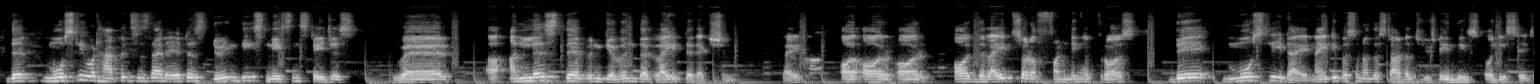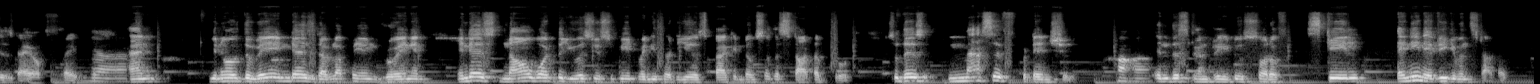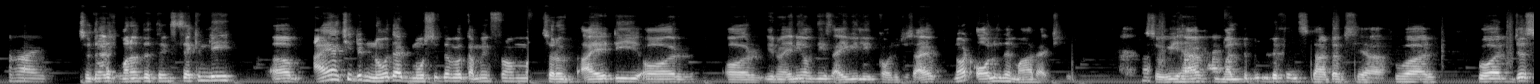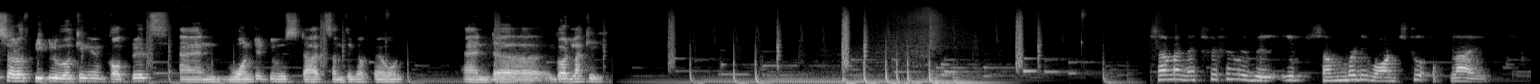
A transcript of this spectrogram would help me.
the mostly what happens is that it is during these nascent stages where uh, unless they have been given the right direction, right, or or, or or the right sort of funding across, they mostly die. 90% of the startups usually in these early stages die off, right? Yeah. And you know, the way India is developing and growing, and India is now what the US used to be 20, 30 years back in terms of the startup growth. So there's massive potential uh-huh. in this country to sort of scale any and every given startup. Right. So that is one of the things. Secondly, um, I actually didn't know that most of them were coming from sort of IIT or or you know any of these Ivy League colleges. I not all of them are actually. So we have multiple different startups here who are who are just sort of people working in corporates and wanted to start something of their own and uh, got lucky. So my next question will be: If somebody wants to apply,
